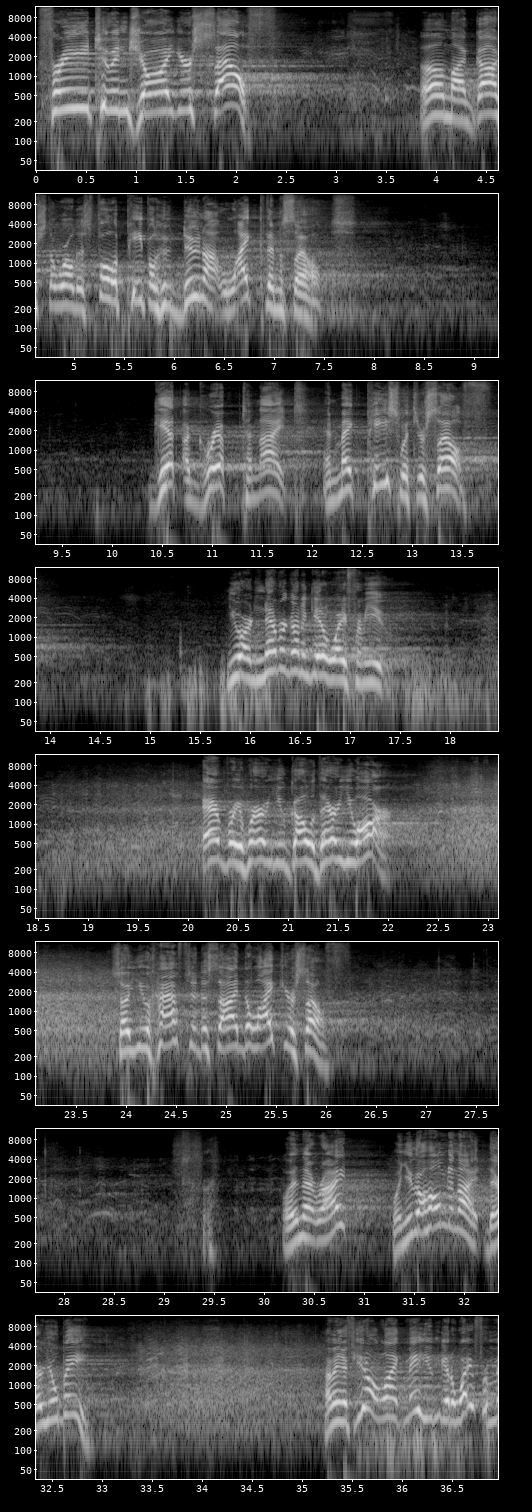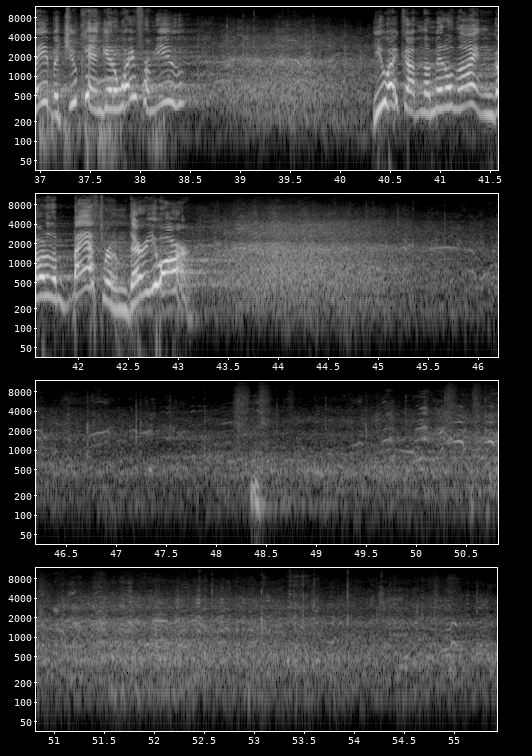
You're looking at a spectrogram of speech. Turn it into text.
free to enjoy yourself. Oh my gosh, the world is full of people who do not like themselves. Get a grip tonight and make peace with yourself. You are never going to get away from you. Everywhere you go, there you are. So you have to decide to like yourself. well, isn't that right? When you go home tonight, there you'll be. I mean, if you don't like me, you can get away from me, but you can't get away from you. You wake up in the middle of the night and go to the bathroom, there you are.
